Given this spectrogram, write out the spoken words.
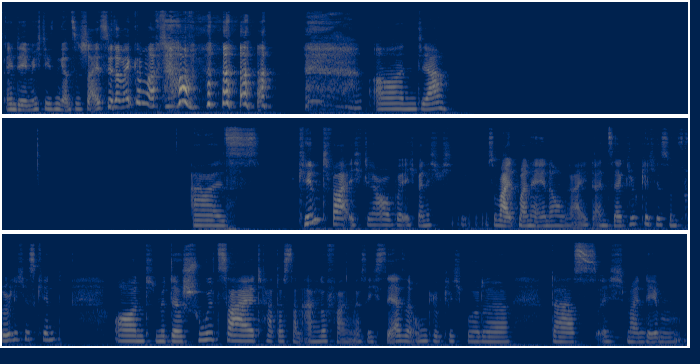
indem ich diesen ganzen Scheiß wieder weggemacht habe. und ja. Als Kind war ich, glaube ich, wenn ich, soweit meine Erinnerung reicht, ein sehr glückliches und fröhliches Kind. Und mit der Schulzeit hat das dann angefangen, dass ich sehr, sehr unglücklich wurde, dass ich mein Leben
